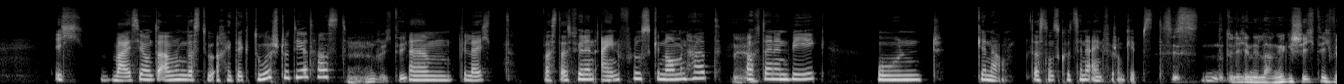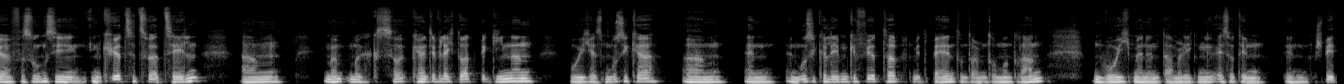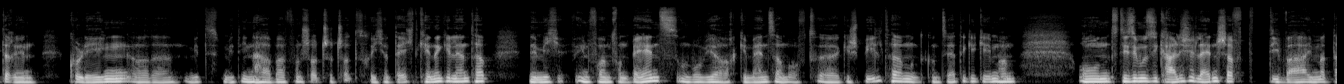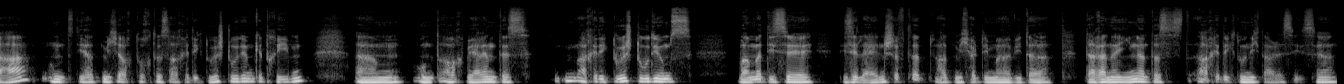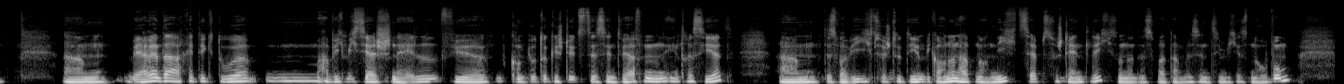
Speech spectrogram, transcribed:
Ich weiß ja unter anderem, dass du Architektur studiert hast. Mhm, richtig. Ähm, vielleicht, was das für einen Einfluss genommen hat ja. auf deinen Weg. Und genau, dass du uns kurz eine Einführung gibst. Das ist natürlich eine lange Geschichte. Ich werde versuchen, sie in Kürze zu erzählen. Ähm, man, man könnte vielleicht dort beginnen, wo ich als Musiker ähm, ein, ein Musikerleben geführt habe mit Band und allem drum und dran und wo ich meinen damaligen, also den, den späteren Kollegen oder mit, mit Inhaber von Shot Shot Shot, Richard Decht, kennengelernt habe, nämlich in Form von Bands und wo wir auch gemeinsam oft äh, gespielt haben und Konzerte gegeben haben. Und diese musikalische Leidenschaft, die war immer da und die hat mich auch durch das Architekturstudium getrieben ähm, und auch während des Architekturstudiums war mir diese, diese Leidenschaft, hat, hat mich halt immer wieder daran erinnert, dass Architektur nicht alles ist. Ja. Ähm, während der Architektur hm, habe ich mich sehr schnell für computergestütztes Entwerfen interessiert. Ähm, das war, wie ich zu studieren begonnen habe, noch nicht selbstverständlich, sondern das war damals ein ziemliches Novum.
